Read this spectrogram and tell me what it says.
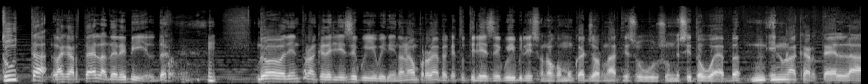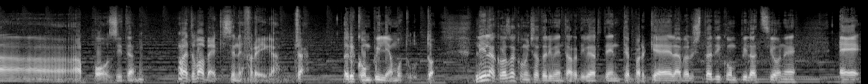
Tutta la cartella delle build, dove avevo dentro anche degli eseguibili. Non è un problema perché tutti gli eseguibili sono comunque aggiornati su, sul mio sito web in una cartella apposita. Ho detto, vabbè, chi se ne frega, cioè ricompiliamo tutto. Lì la cosa ha cominciato a diventare divertente perché la velocità di compilazione è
